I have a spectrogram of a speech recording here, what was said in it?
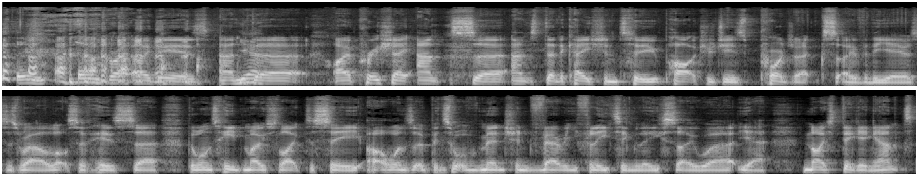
all, all great ideas, and Yeah. uh, I appreciate Ant's uh, Ant's dedication to Partridge's projects over the years as well. Lots of his uh, the ones he'd most like to see are ones that have been sort of mentioned very fleetingly. So uh, yeah, nice digging, Ant.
